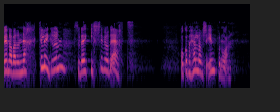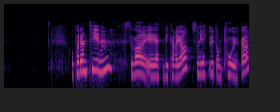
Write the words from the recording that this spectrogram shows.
men av en merkelig grunn så ble jeg ikke vurdert. Og kom heller ikke inn på noe. Og På den tiden så var jeg i et vikariat som gikk ut om to uker.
